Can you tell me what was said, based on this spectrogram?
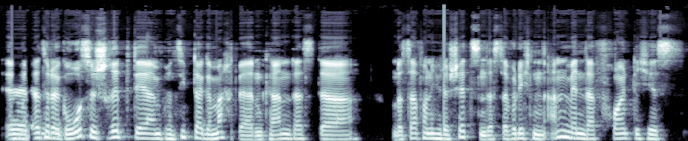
Äh, das ist so der große Schritt, der im Prinzip da gemacht werden kann, dass da und das darf man nicht unterschätzen, dass da wirklich ein anwenderfreundliches,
